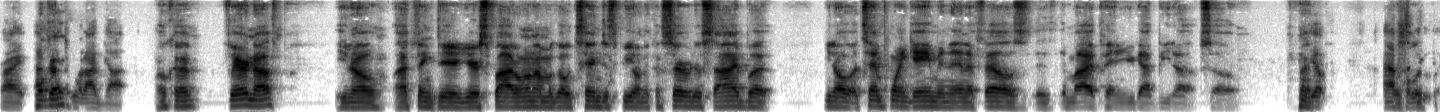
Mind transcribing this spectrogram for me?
Right. That's okay. what I've got. Okay. Fair enough. You know, I think they're you're spot on. I'm gonna go 10 just be on the conservative side, but you know, a 10 point game in the NFL is, is in my opinion, you got beat up. So yep, absolutely.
